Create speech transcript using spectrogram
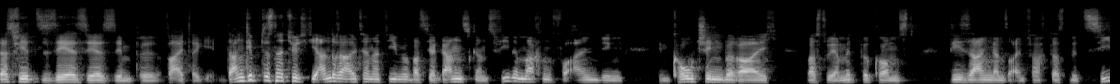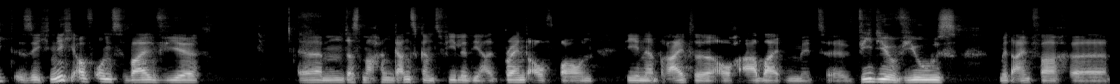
Das wird sehr, sehr simpel weitergehen. Dann gibt es natürlich die andere Alternative, was ja ganz, ganz viele machen, vor allen Dingen im Coaching-Bereich, was du ja mitbekommst. Die sagen ganz einfach, das bezieht sich nicht auf uns, weil wir ähm, das machen ganz, ganz viele, die halt Brand aufbauen, die in der Breite auch arbeiten mit äh, Video-Views, mit einfach äh,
